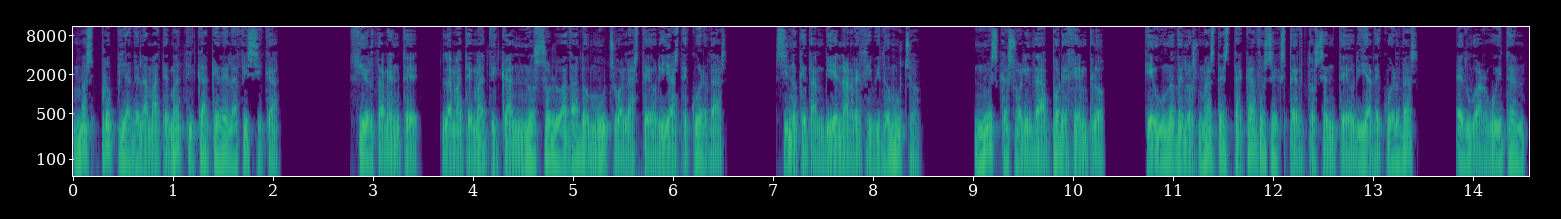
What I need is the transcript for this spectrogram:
más propia de la matemática que de la física, Ciertamente, la matemática no solo ha dado mucho a las teorías de cuerdas, sino que también ha recibido mucho. No es casualidad, por ejemplo, que uno de los más destacados expertos en teoría de cuerdas, Edward Witten,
